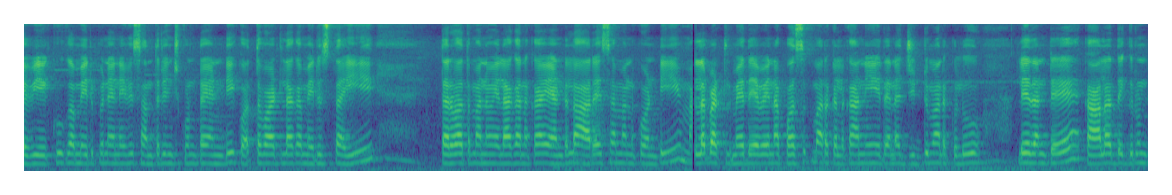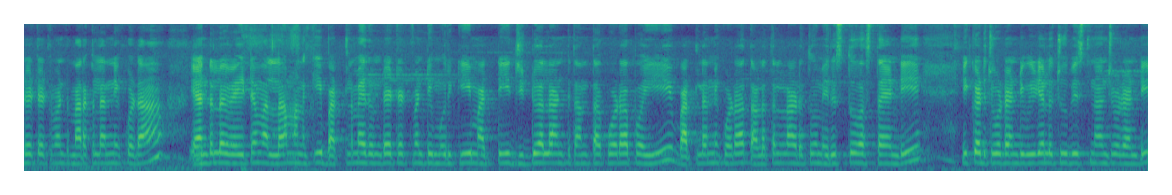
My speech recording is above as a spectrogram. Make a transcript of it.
అవి ఎక్కువగా మెరుపుని అనేవి సంతరించుకుంటాయండి. కొత్త వాటిలాగా మెరుస్తాయి. తర్వాత మనం ఇలా కనుక ఎండలో ఆరేసామనుకోండి మల్ల బట్టల మీద ఏవైనా పసుపు మరకలు కానీ ఏదైనా జిడ్డు మరకలు లేదంటే కాలర్ దగ్గర ఉండేటటువంటి మరకలన్నీ కూడా ఎండలో వేయటం వల్ల మనకి బట్టల మీద ఉండేటటువంటి మురికి మట్టి జిడ్డు అలాంటిదంతా కూడా పోయి బట్టలన్నీ కూడా తళతళలాడుతూ మెరుస్తూ వస్తాయండి. ఇక్కడ చూడండి వీడియోలో చూపిస్తున్నాను చూడండి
